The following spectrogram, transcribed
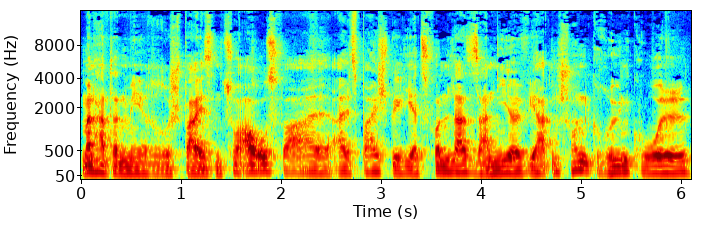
Man hat dann mehrere Speisen zur Auswahl. Als Beispiel jetzt von Lasagne. Wir hatten schon Grünkohl.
